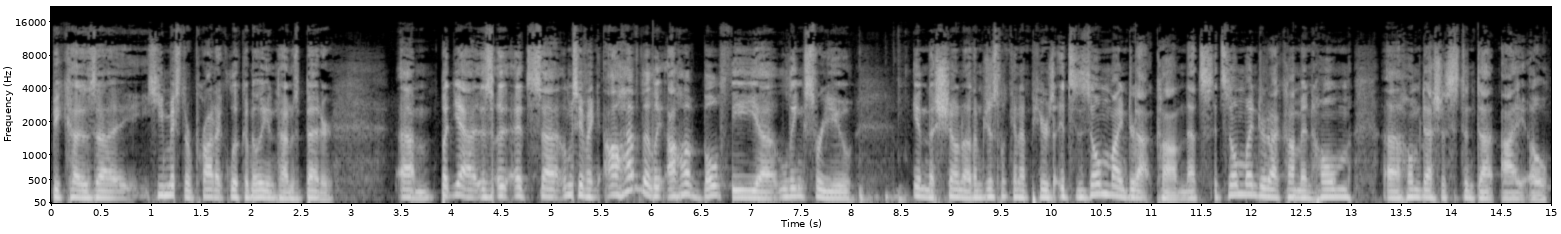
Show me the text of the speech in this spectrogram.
because uh, he makes their product look a million times better. Um, but yeah it's, it's uh, let me see if i can i'll have the i'll have both the uh, links for you in the show notes. I'm just looking up here. It's zoneminder.com. That's it's zoneminder.com and home uh, home-assistant.io.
